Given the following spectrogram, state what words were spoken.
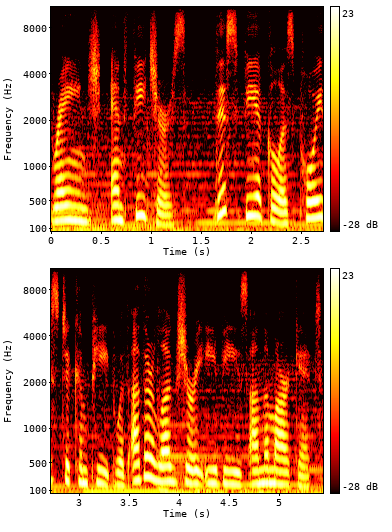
range, and features, this vehicle is poised to compete with other luxury EVs on the market.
